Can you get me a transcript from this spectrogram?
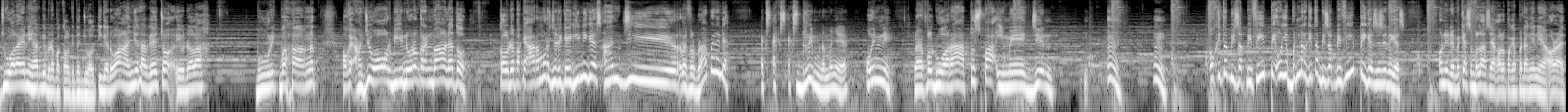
jual aja nih harga berapa kalau kita jual? Tiga doang anjir harganya cok. Ya udahlah. Burik banget. Oke anjir oh bikin orang keren banget ya tuh. Kalau udah pakai armor jadi kayak gini guys. Anjir. Level berapa ini dia? XXX Dream namanya ya. Oh ini nih. Level 200 pak. Imagine. Hmm, hmm. Oh kita bisa PVP. Oh iya bener. Kita bisa PVP guys di sini guys. Oh ini damage-nya 11 ya kalau pakai pedang ini ya. Alright.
